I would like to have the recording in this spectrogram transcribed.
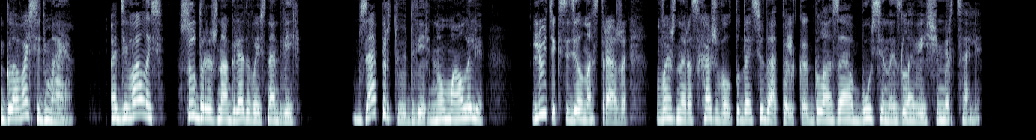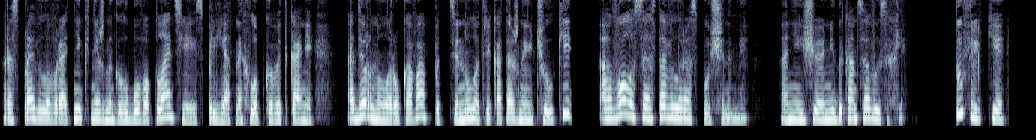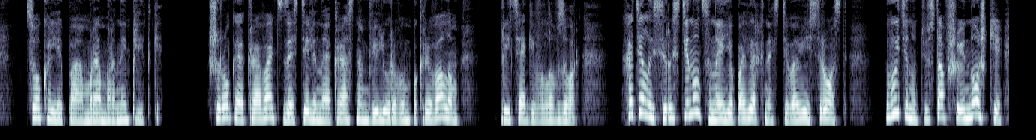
Глава седьмая. Одевалась, судорожно оглядываясь на дверь. Запертую дверь, но мало ли. Лютик сидел на страже, важно расхаживал туда-сюда, только глаза бусины зловеще мерцали. Расправила воротник нежно-голубого платья из приятной хлопковой ткани, одернула рукава, подтянула трикотажные чулки, а волосы оставила распущенными. Они еще не до конца высохли. Туфельки цокали по мраморной плитке. Широкая кровать, застеленная красным велюровым покрывалом, притягивала взор. Хотелось растянуться на ее поверхности во весь рост, вытянуть уставшие ножки,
